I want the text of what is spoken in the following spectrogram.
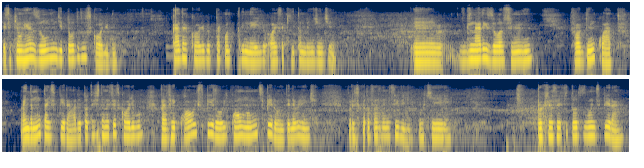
Esse aqui é um resumo de todos os códigos. Cada código tá com trinelho. Ó, esse aqui também, gente. É, finalizou assim, né? Foguinho 4 ainda não está inspirado. Eu estou testando esses códigos para ver qual inspirou e qual não inspirou, entendeu, gente? Por isso que eu estou fazendo esse vídeo, porque porque eu sei que todos vão inspirar.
